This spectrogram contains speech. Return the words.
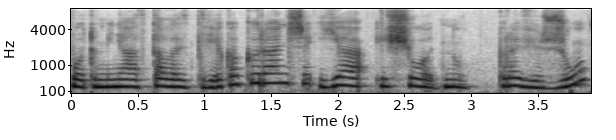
Вот у меня осталось две как и раньше. Я еще одну провяжу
